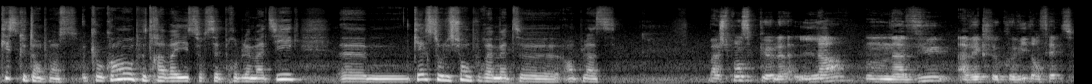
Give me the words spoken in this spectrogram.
qu'est-ce que tu en penses Comment on peut travailler sur cette problématique? Euh, quelles solutions on pourrait mettre euh, en place? Bah, je pense que là, on a vu avec le Covid, en fait,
